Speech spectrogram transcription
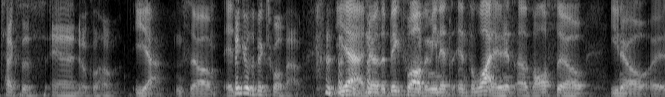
Texas and Oklahoma. yeah, so Finger the Big 12 out. yeah, no, the Big Twelve. I mean, it's it's a lot, and it's, it's also you know uh,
